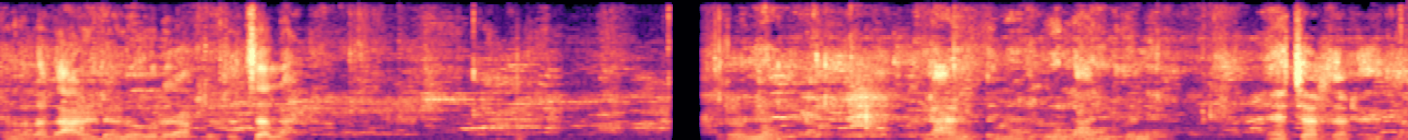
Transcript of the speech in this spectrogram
तुम्हाला गार्डन वगैरे दाखवतो चला. मित्रांनो लहानपणी लहानपणी? ह्याच्यावर चढायचं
